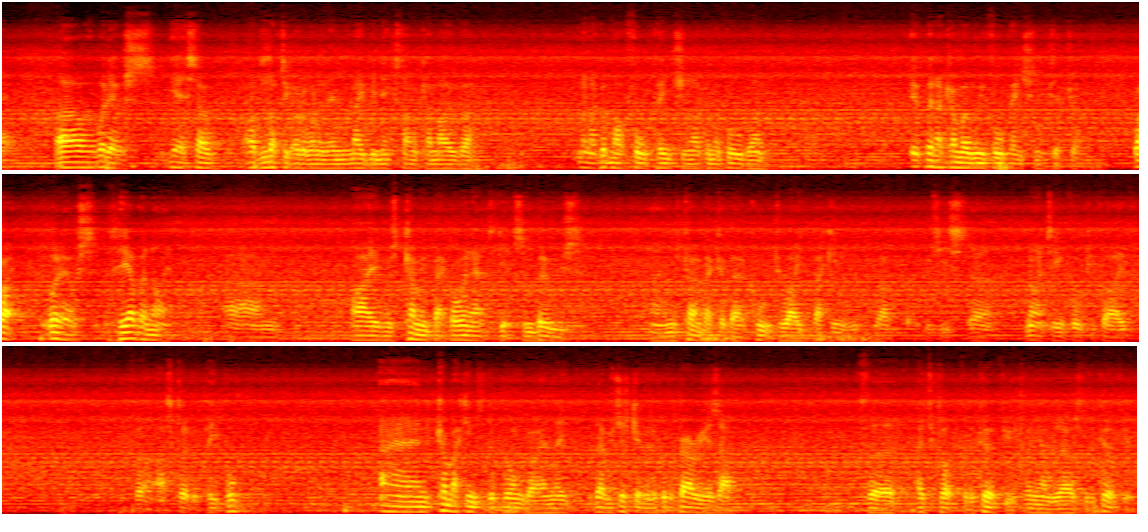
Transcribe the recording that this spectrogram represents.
Uh, what else? Yeah, so I'd love to go to one of them. Maybe next time I come over, when I've got my full pension, I can afford one. It, when I come over with full pension, etc. Right, what else? The other night, um, I was coming back. I went out to get some booze, and was coming back about quarter to eight back in, which is uh, 1945 for us clever people and come back into the Brongo and they, they were just getting to put the barriers up for 8 o'clock for the curfew, 2000 hours for the curfew.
